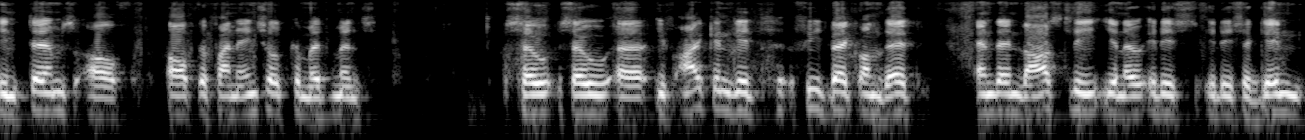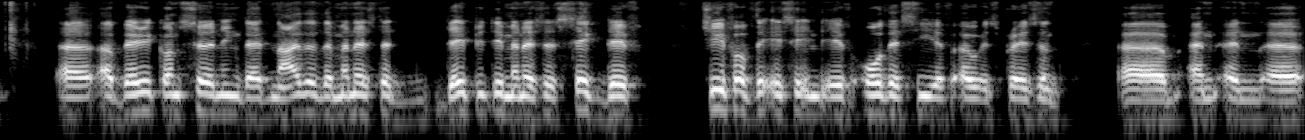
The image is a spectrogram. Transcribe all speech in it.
in terms of of the financial commitments. So so uh, if I can get feedback on that and then lastly, you know, it is it is again uh, very concerning that neither the minister, deputy minister, SecDef, chief of the SANDF, or the CFO is present. Um, and and uh,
